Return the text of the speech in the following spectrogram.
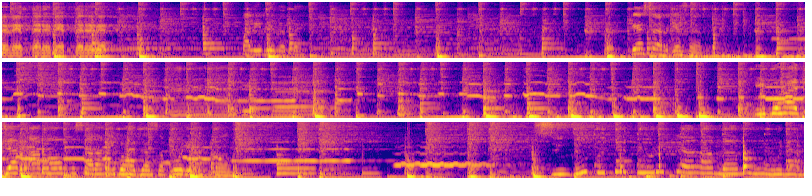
tereret tereret tereret paling di teteh. Geser geser. Nah gitu. Ibu Hajar Anom sarang Ibu Hajar Sepurianto. Sungguh ku terpuruk dalam lamunan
